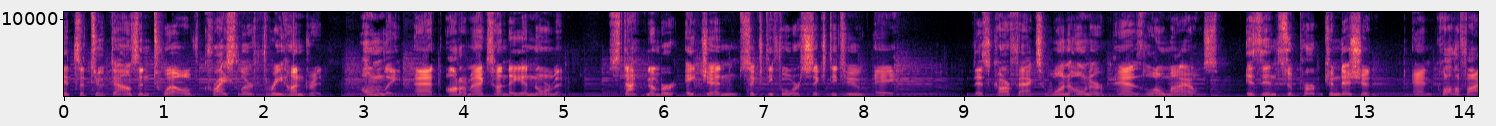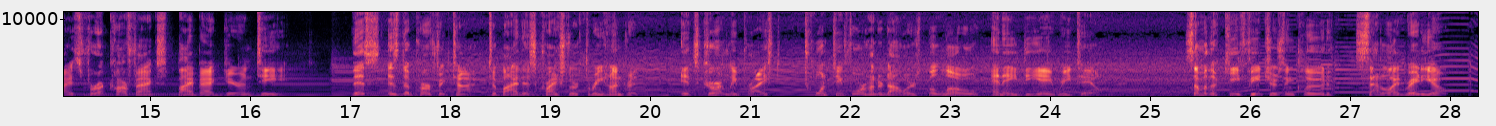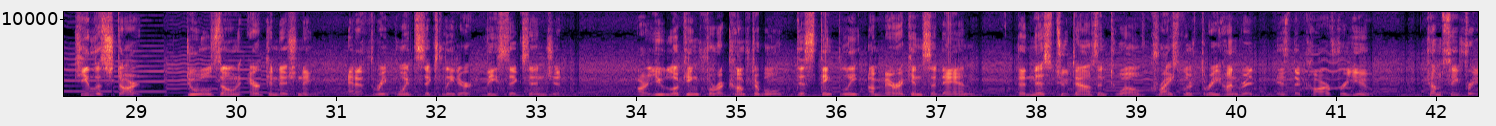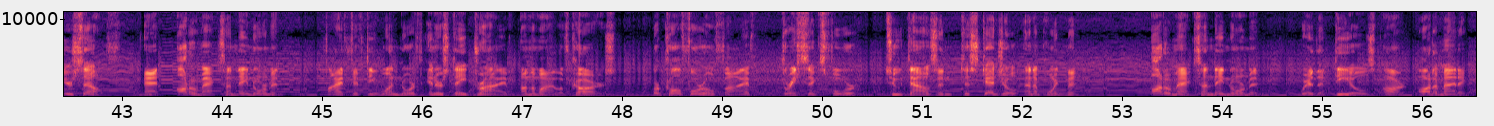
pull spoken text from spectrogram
It's a 2012 Chrysler 300, only at Automax Hyundai in Norman. Stock number HN6462A. This Carfax one owner has low miles, is in superb condition, and qualifies for a Carfax buyback guarantee. This is the perfect time to buy this Chrysler 300. It's currently priced $2,400 below NADA retail. Some of the key features include satellite radio, keyless start, dual zone air conditioning, and a 3.6 liter V6 engine. Are you looking for a comfortable, distinctly American sedan? Then this 2012 Chrysler 300 is the car for you. Come see for yourself at Automax Hyundai Norman, 551 North Interstate Drive on the Mile of Cars, or call 405 364 2000 to schedule an appointment. Automax Hyundai Norman, where the deals are automatic.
